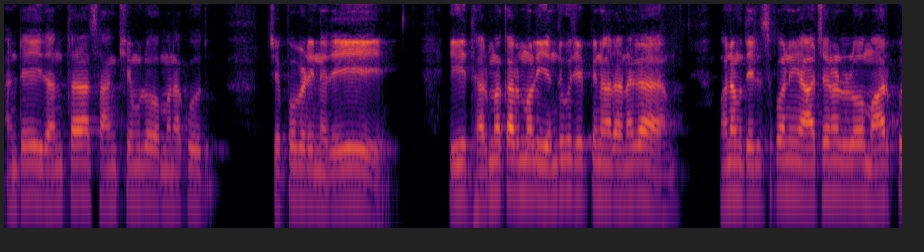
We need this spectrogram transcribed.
అంటే ఇదంతా సాంఖ్యములో మనకు చెప్పబడినది. ఈ ధర్మకర్మలు ఎందుకు చెప్పినారు అనగా మనం తెలుసుకొని ఆచరణలో మార్పు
